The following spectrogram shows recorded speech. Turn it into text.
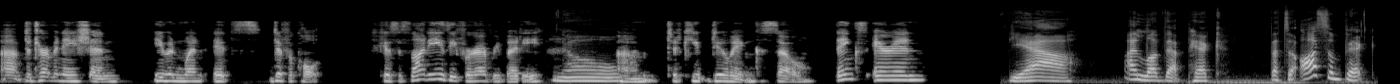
uh, determination, even when it's difficult because it's not easy for everybody. No. Um, to keep doing. So Thanks, Aaron. Yeah, I love that pick. That's an awesome pick.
